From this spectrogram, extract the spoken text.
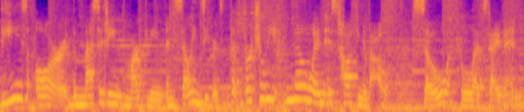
These are the messaging, marketing, and selling secrets that virtually no one is talking about. So let's dive in.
